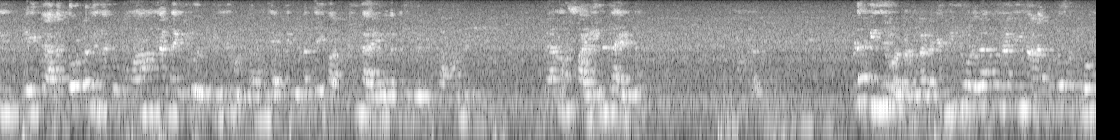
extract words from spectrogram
ഈ പിൻ അകത്തോട്ട് നിങ്ങൾക്ക് പോകണമെന്നുണ്ടെങ്കിൽ ഒരു പിന്ന് കൊടുത്താൽ മതി. അപ്പോൾ ഇവിടുത്തെ ഈ വർക്കും കാര്യങ്ങളൊക്കെ നിങ്ങൾക്ക് കാണാൻ പറ്റും. ഇതാണ് ഫൈനലായിട്ട് ഇവിടെ പിന്ന് കൊടുക്കണം കേട്ടോ. ഞാൻ പിന്ന് കൊടുക്കാത്തതാണ് ഈ നടക്കുന്ന സംഭവം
